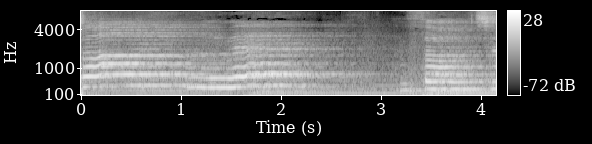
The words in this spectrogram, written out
bottle of red. And thoughts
